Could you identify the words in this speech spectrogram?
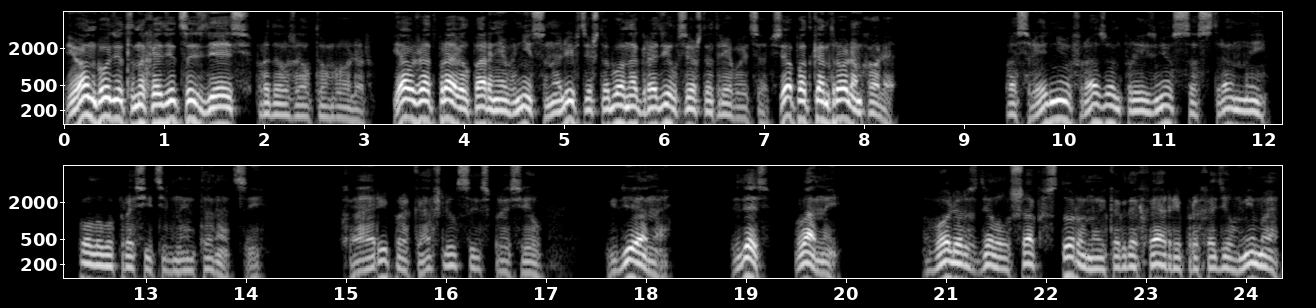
«И он будет находиться здесь», — продолжал Том Воллер. «Я уже отправил парня вниз на лифте, чтобы он оградил все, что требуется. Все под контролем, Холля». Последнюю фразу он произнес со странной полувопросительной интонацией. Харри прокашлялся и спросил, «Где она?» «Здесь, в ванной». Воллер сделал шаг в сторону, и когда Харри проходил мимо,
